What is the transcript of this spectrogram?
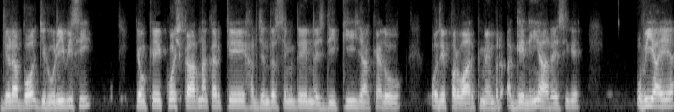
ਜਿਹੜਾ ਬਹੁਤ ਜ਼ਰੂਰੀ ਵੀ ਸੀ। ਕਿਉਂਕਿ ਕੁਝ ਕਾਰਨਾਂ ਕਰਕੇ ਹਰਜਿੰਦਰ ਸਿੰਘ ਦੇ ਨਜ਼ਦੀਕੀ ਜਾਂ ਕਹਿ ਲਓ ਉਹਦੇ ਪਰਿਵਾਰਕ ਮੈਂਬਰ ਅੱਗੇ ਨਹੀਂ ਆ ਰਹੇ ਸੀਗੇ, ਉਹ ਵੀ ਆਏ ਆ।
